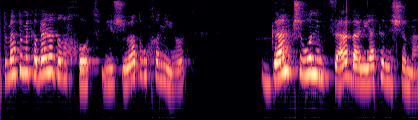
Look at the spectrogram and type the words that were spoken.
זאת אומרת הוא מקבל הדרכות מישויות רוחניות גם כשהוא נמצא בעליית הנשמה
